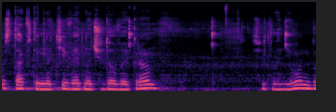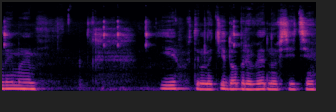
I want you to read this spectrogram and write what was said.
Ось так в темноті видно чудовий екран. Світлодіод блимає. І в темноті добре видно всі ці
